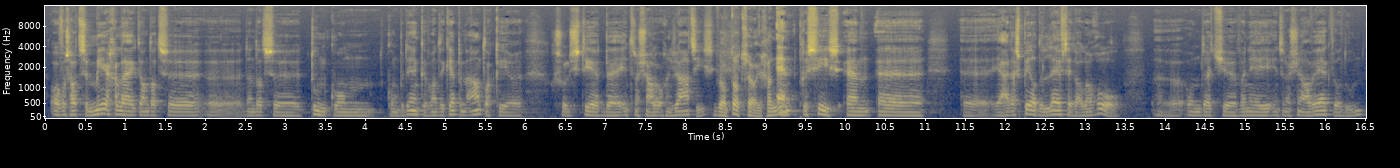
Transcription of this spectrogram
Overigens had ze meer gelijk dan dat ze, dan dat ze toen kon, kon bedenken. Want ik heb een aantal keren gesolliciteerd bij internationale organisaties. Want dat zou je gaan doen. En precies. En ja, daar speelde de leeftijd al een rol. omdat je, wanneer je internationaal werk wil doen,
